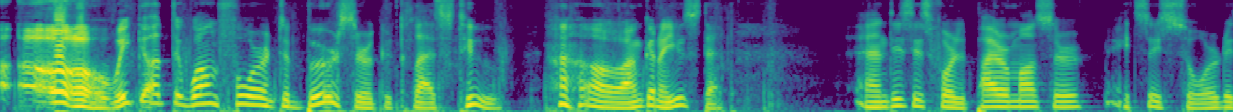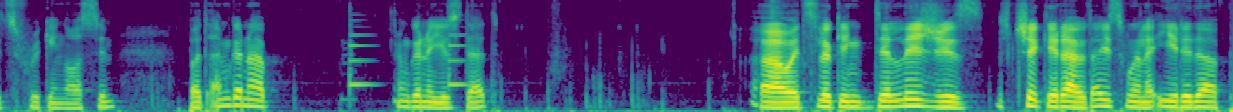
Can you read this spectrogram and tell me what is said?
oh, we got the one for the berserker class too. oh, I'm gonna use that. And this is for the pyromancer. It's a sword. It's freaking awesome. But I'm gonna I'm gonna use that. Oh, it's looking delicious. Check it out. I just wanna eat it up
